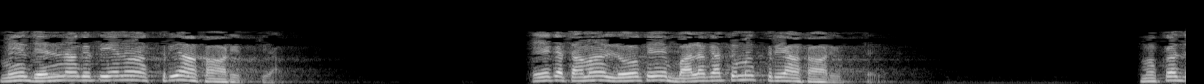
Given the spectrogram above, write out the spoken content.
මේ දෙන්නගේ තියෙන ක්‍රියාකාරීත්වයක්. ඒක තමයි ලෝකයේ බලගතම ක්‍රියාකාරීත්වය. මොකද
